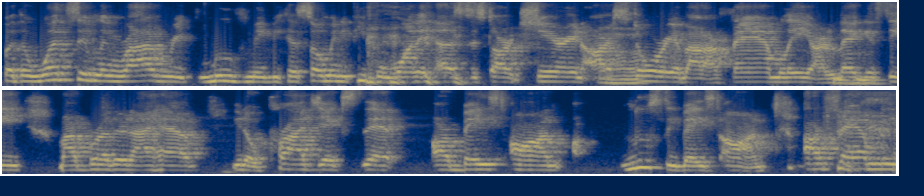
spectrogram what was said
But the What Sibling Rivalry moved me because so many people wanted us to start sharing our uh-huh. story about our family, our mm-hmm. legacy. My brother and I have, you know, projects that are based on loosely based on our family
